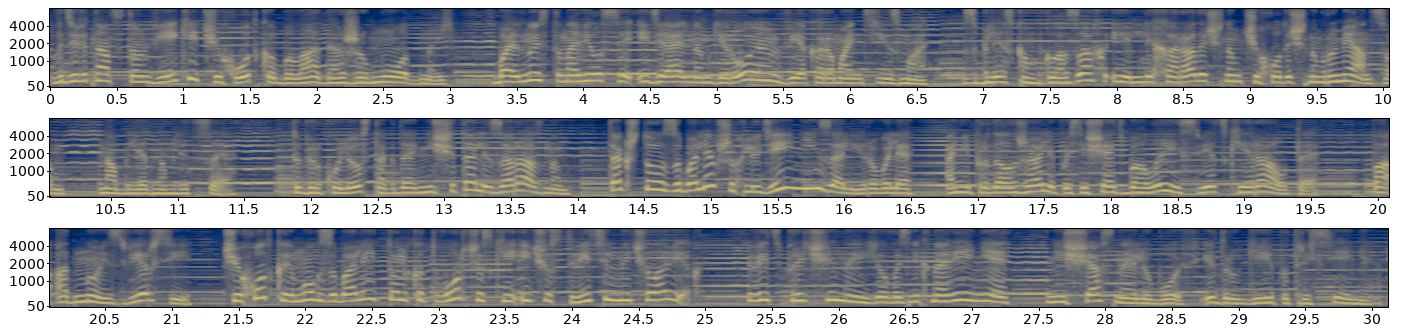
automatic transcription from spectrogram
В XIX веке чехотка была даже модной. Больной становился идеальным героем века романтизма, с блеском в глазах и лихорадочным чехоточным румянцем на бледном лице. Туберкулез тогда не считали заразным, так что заболевших людей не изолировали. Они продолжали посещать балы и светские рауты. По одной из версий, чехоткой мог заболеть только творческий и чувствительный человек, ведь причина ее возникновения – несчастная любовь и другие потрясения.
